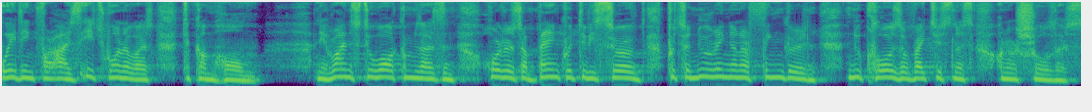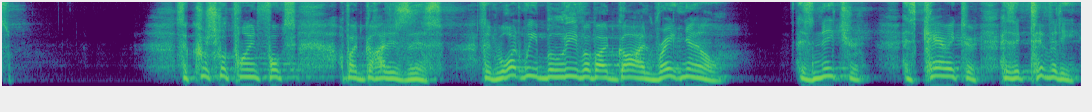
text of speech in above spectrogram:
waiting for us, each one of us, to come home. And he runs to welcome us and orders a banquet to be served, puts a new ring on our finger and new clothes of righteousness on our shoulders. The crucial point, folks, about God is this that what we believe about God right now, his nature, his character, his activity,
